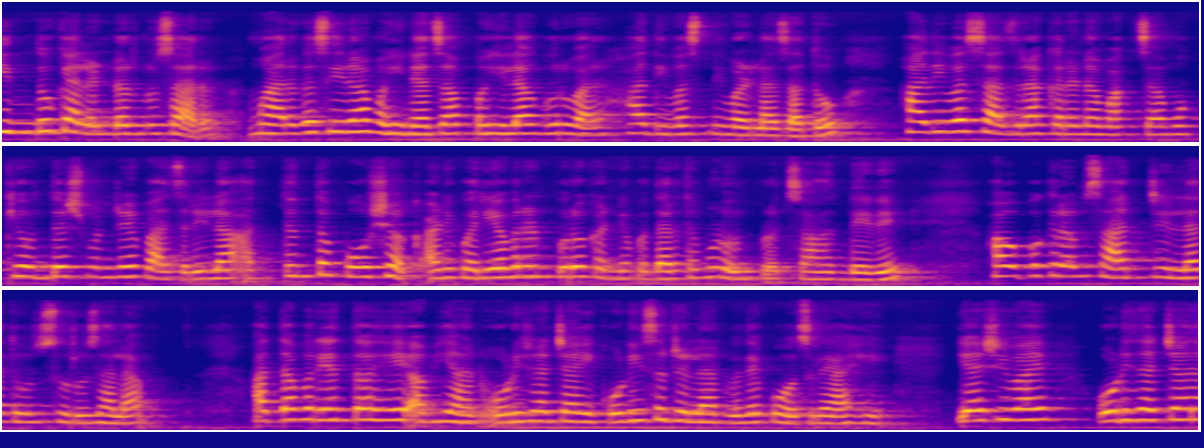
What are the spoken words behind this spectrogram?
हिंदू कॅलेंडरनुसार मार्गशिरा महिन्याचा पहिला गुरुवार हा दिवस निवडला जातो. हा दिवस साजरा करण्यामागचा मुख्य उद्देश म्हणजे बाजरीला अत्यंत पोषक आणि पर्यावरणपूरक अन्नपदार्थ म्हणून प्रोत्साहन देणे. हा उपक्रम सात जिल्ह्यातून सुरू झाला. आतापर्यंत हे अभियान ओडिशाच्या एकोणीस जिल्ह्यांमध्ये पोहोचले आहे. याशिवाय ओडिशाच्या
